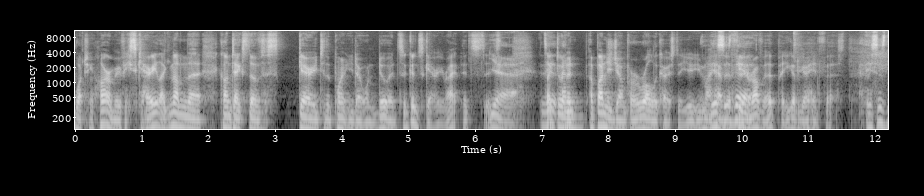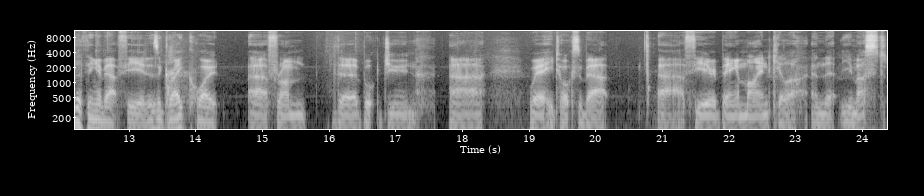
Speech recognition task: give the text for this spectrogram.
watching horror movies scary, like not in the context of scary to the point you don't want to do it. It's a good scary, right? It's, it's yeah It's like doing And- a, a bungee jump or a roller coaster. You you might have the fear the- of it, but you got to go head first. This is the thing about fear. There's a great quote uh, from the book Dune, uh, where he talks about uh, fear being a mind killer, and that you must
